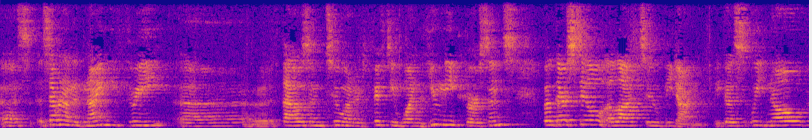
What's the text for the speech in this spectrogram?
uh, 793,251 uh, unique persons, but there's still a lot to be done because we know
